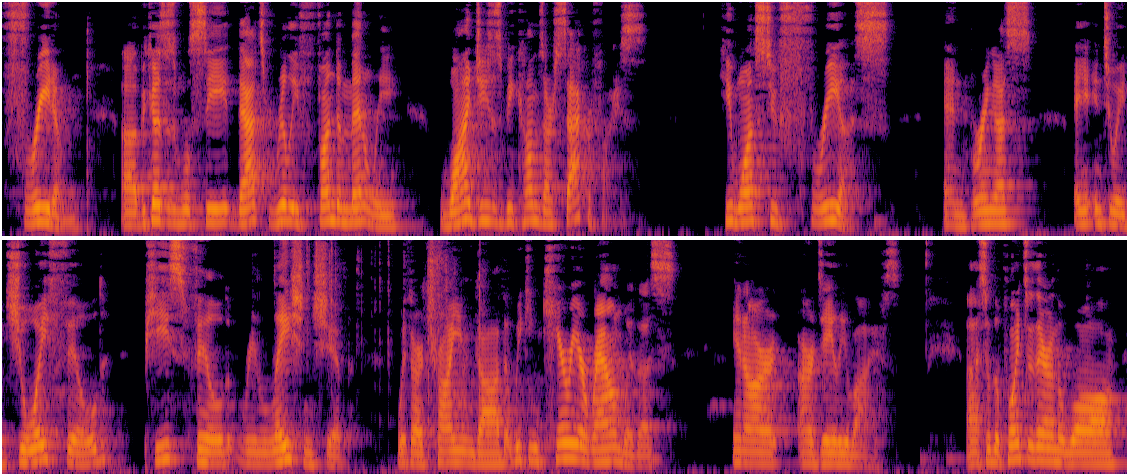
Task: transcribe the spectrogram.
freedom. Uh, because as we'll see, that's really fundamentally why Jesus becomes our sacrifice. He wants to free us and bring us a, into a joy filled, peace filled relationship with our triune God that we can carry around with us in our, our daily lives. Uh, so the points are there on the wall.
